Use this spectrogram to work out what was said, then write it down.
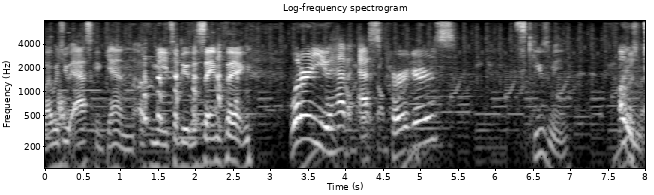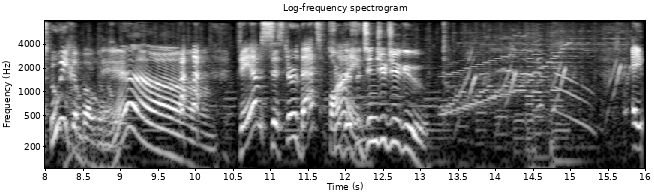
Why would you ask again of me to do the same thing? What are you? Have Asperger's? Excuse me. Oh, there's two Ikabogas. Damn. Damn, sister, that's fine. There's a Jinjujugu. A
